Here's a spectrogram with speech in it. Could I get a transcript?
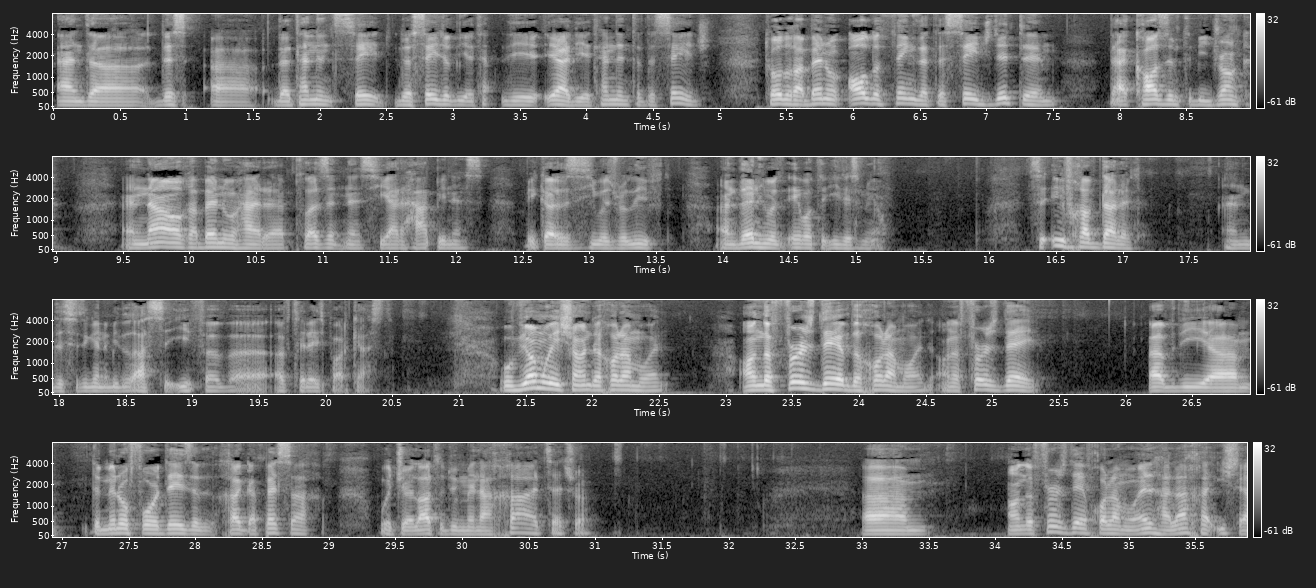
and uh, this uh, the attendant sage, the sage of the, the yeah the attendant of the sage, told Rabenu all the things that the sage did to him that caused him to be drunk, and now Rabenu had a pleasantness, he had happiness because he was relieved, and then he was able to eat his meal. Seif Chavdalet, and this is going to be the last seif of uh, of today's podcast. On the first day of the Chol Hamoed, on the first day of the um, the middle four days of Chag Pesach, which you're allowed to do melacha, etc. Um, on the first day of Chol Hamoed, halacha ish.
